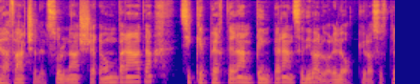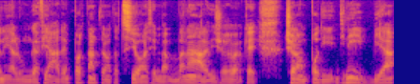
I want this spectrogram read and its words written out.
la faccia del sol nascere ombrata, sicché per temperanza di valore l'occhio la sosteneva a lunga fiata. Importante notazione, sembra banale, dice che c'era un po' di, di nebbia,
